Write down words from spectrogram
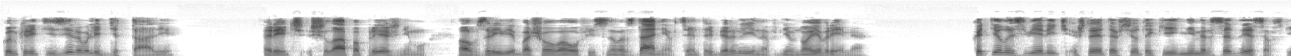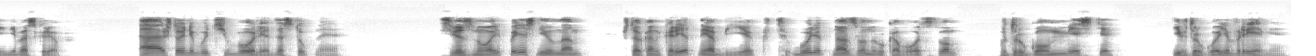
конкретизировали детали. Речь шла по-прежнему о взрыве большого офисного здания в центре Берлина в дневное время. Хотелось верить, что это все-таки не мерседесовский небоскреб, а что-нибудь более доступное. Связной пояснил нам, что конкретный объект будет назван руководством в другом месте и в другое время.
